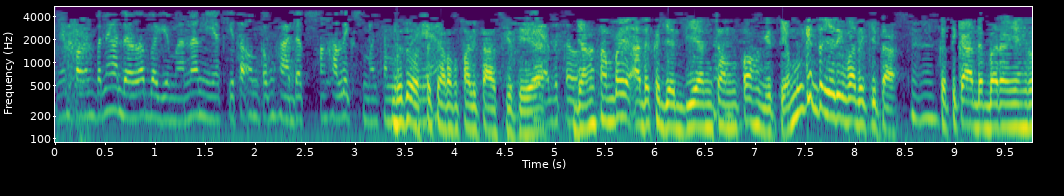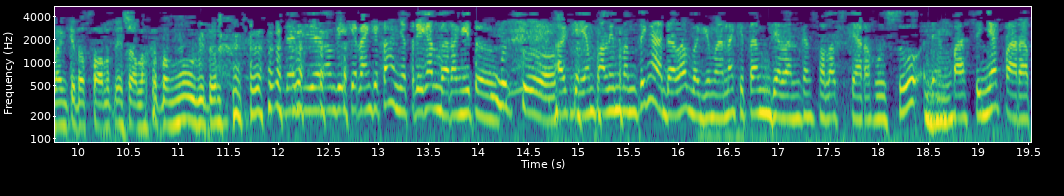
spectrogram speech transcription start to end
Yang paling penting adalah bagaimana niat kita untuk menghadap Sang Halik semacam betul, itu Betul, ya. secara totalitas gitu ya, ya betul. Jangan sampai ada kejadian hmm. contoh gitu ya Mungkin terjadi pada kita hmm. Ketika ada barang yang hilang kita sholat insya Allah ketemu gitu Dan di dalam pikiran kita hanya teringat barang itu Betul Oke, yang paling penting adalah bagaimana kita menjalankan sholat secara khusyuk hmm. Dan pastinya para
